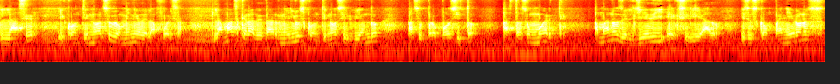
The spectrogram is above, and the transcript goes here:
láser y continuar su dominio de la fuerza. La máscara de Darnilus continuó sirviendo a su propósito hasta su muerte a manos del Jedi exiliado y sus compañeros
